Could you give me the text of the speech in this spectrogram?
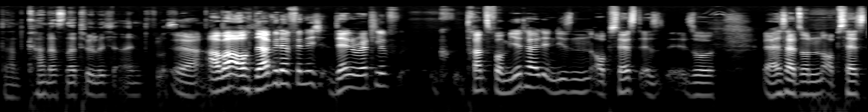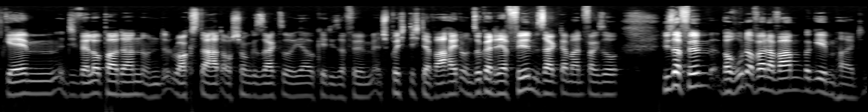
dann kann das natürlich Einfluss ja, haben. aber auch da wieder finde ich, Daniel Radcliffe transformiert halt in diesen Obsessed, so, er ist halt so ein Obsessed Game Developer dann und Rockstar hat auch schon gesagt so, ja, okay, dieser Film entspricht nicht der Wahrheit und sogar der Film sagt am Anfang so, dieser Film beruht auf einer warmen Begebenheit.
